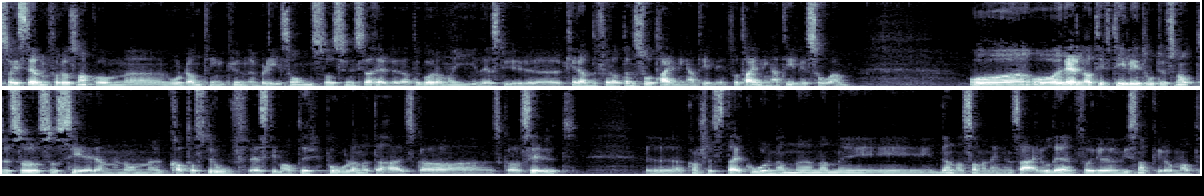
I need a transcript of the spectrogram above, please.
så istedenfor å snakke om uh, hvordan ting kunne bli sånn, så syns jeg heller at det går an å gi det styret kred for at en så tegninga tidlig. For tegninga tidlig så en. Og, og, relativt tidlig i 2008 så, så ser en noen katastrofeestimater på hvordan dette her skal, skal se ut. Uh, kanskje sterke ord, men, men i denne sammenhengen så er det jo det. For vi snakker om at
